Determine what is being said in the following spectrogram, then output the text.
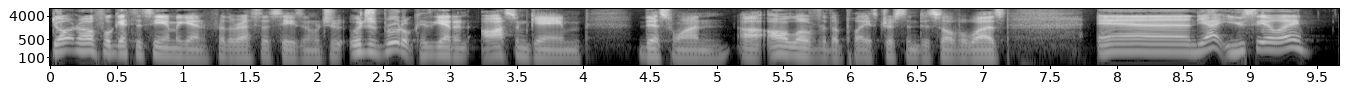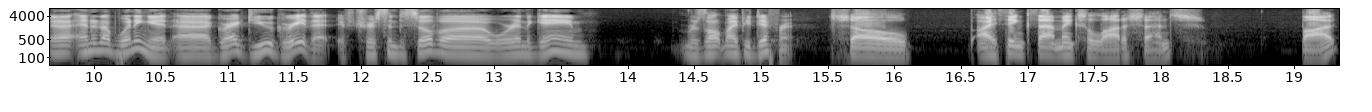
Don't know if we'll get to see him again for the rest of the season, which is which is brutal because he had an awesome game. This one, uh, all over the place. Tristan da Silva was, and yeah, UCLA uh, ended up winning it. Uh, Greg, do you agree that if Tristan da Silva were in the game, result might be different? So I think that makes a lot of sense. But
